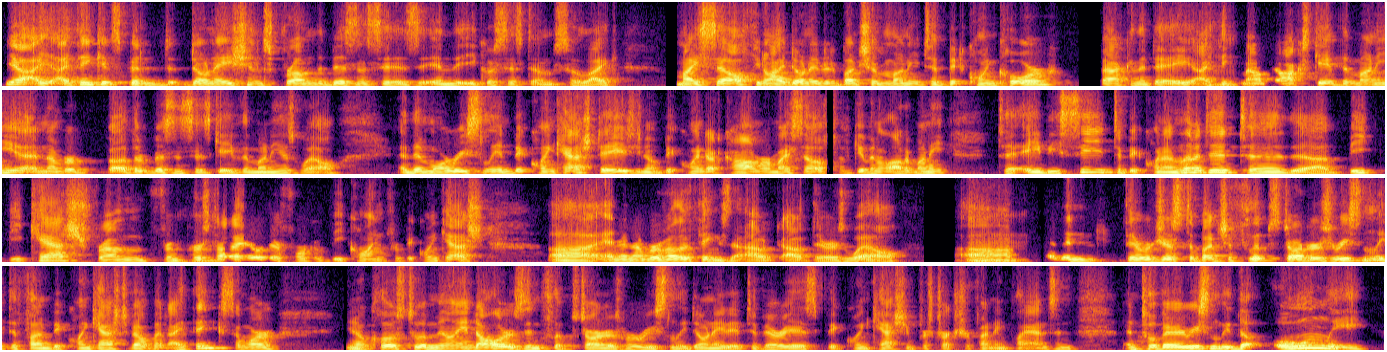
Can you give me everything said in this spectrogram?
Yeah, I, I think it's been donations from the businesses in the ecosystem. So like myself, you know, I donated a bunch of money to Bitcoin Core back in the day. I mm-hmm. think Mount Gox gave the money. A number of other businesses gave the money as well. And then more recently in Bitcoin Cash days, you know, Bitcoin.com or myself have given a lot of money to ABC, to Bitcoin Unlimited, to uh, B, Bcash from from mm-hmm. Purse.io, their fork of Bitcoin for Bitcoin Cash, uh, and a number of other things out out there as well. Um, mm-hmm. and then there were just a bunch of Flipstarters recently to fund Bitcoin Cash development. I think somewhere, you know, close to a million dollars in Flipstarters were recently donated to various Bitcoin Cash infrastructure funding plans. And until very recently, the only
